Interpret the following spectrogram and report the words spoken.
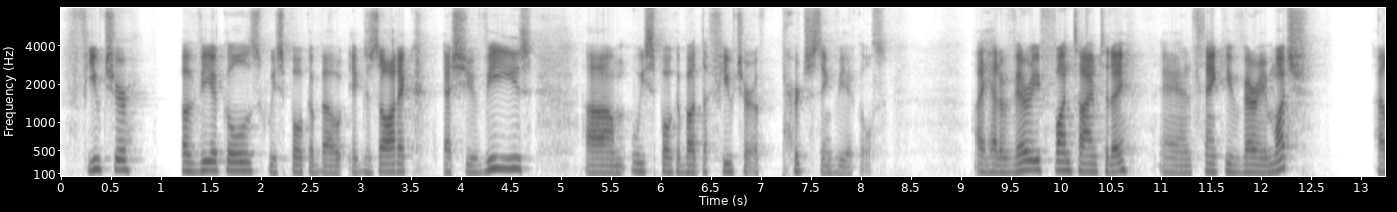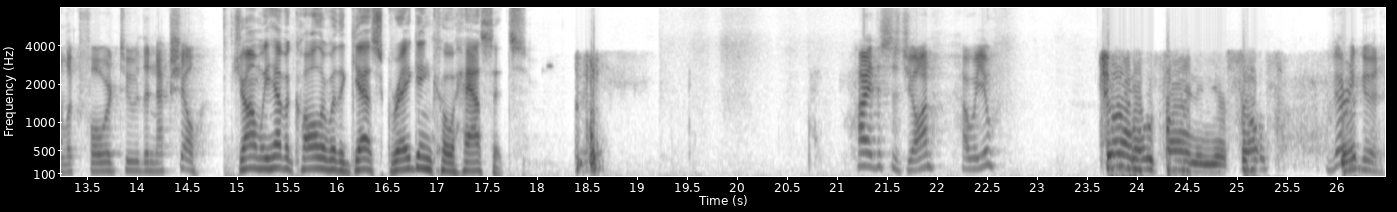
future of vehicles. We spoke about exotic SUVs. Um, we spoke about the future of purchasing vehicles. I had a very fun time today, and thank you very much. I look forward to the next show. John, we have a caller with a guest, Greg in Cohasset. Hi, this is John. How are you? John, I'm fine. And yourself? Very good.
